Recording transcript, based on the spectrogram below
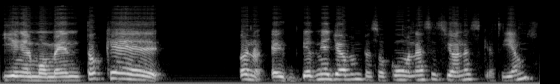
Y en el momento que, bueno, el Get Me Job empezó con unas sesiones que hacíamos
